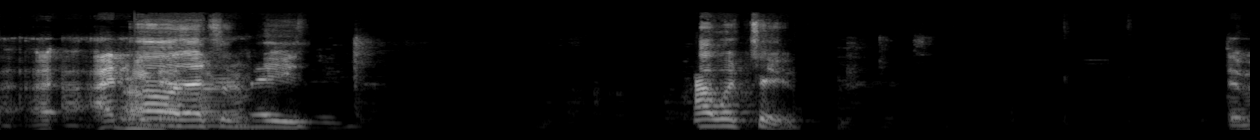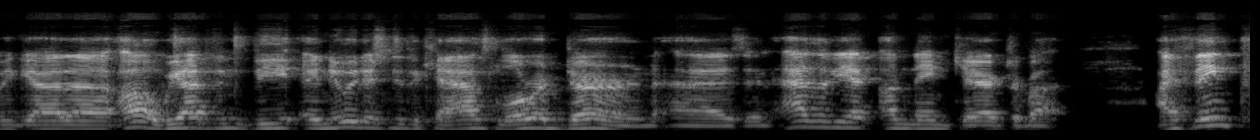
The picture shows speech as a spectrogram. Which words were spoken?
I, I, I'd hate Oh, that that's if I were him. amazing. I would too. Then we got uh oh we got the, the a new addition to the cast, Laura Dern as an as of yet unnamed character, but I think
